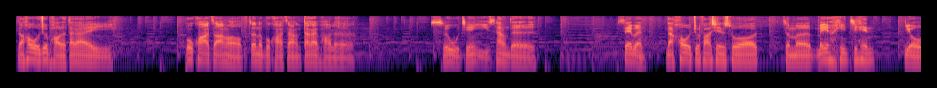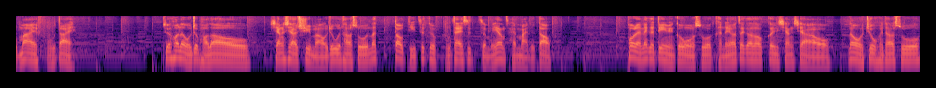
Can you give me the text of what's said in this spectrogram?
然后我就跑了大概不夸张哦，真的不夸张，大概跑了十五间以上的 Seven，然后就发现说，怎么没有一间有卖福袋？最后呢，我就跑到乡下去嘛，我就问他说：“那到底这个福袋是怎么样才买得到？”后来那个店员跟我说：“可能要再到更乡下哦。”那我就回答说：“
